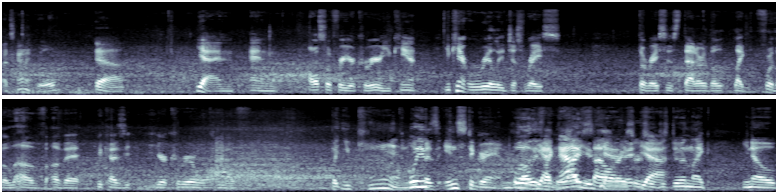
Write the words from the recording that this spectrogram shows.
that's kind of cool. Yeah. Yeah, and and also for your career, you can't you can't really just race the races that are the like for the love of it because your career will kind of But you can Well, you- because Instagram. There's Well, all these yeah, like now you can, racers yeah. are just doing like you know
